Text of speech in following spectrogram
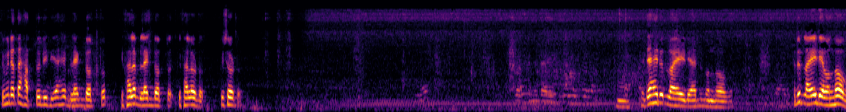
তুমি তাতে হাতটো দি দিয়া সেই ব্লেক ডটটোত ইফালে ব্লেক ডটটোত ইফালৰটোত পিছৰটোত উম, এতিয়া সেইটোত লাৰি দিয়া সেইটোত বন্ধ হ'ব। সেইটোত লাৰি দিয়া বন্ধ হ'ব।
